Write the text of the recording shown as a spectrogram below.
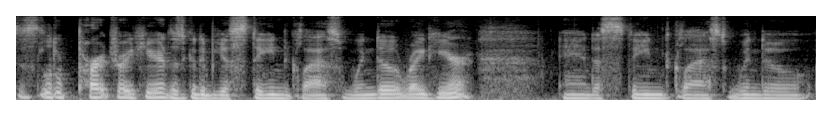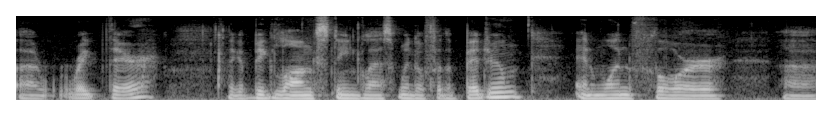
this little part right here, there's going to be a stained glass window right here and a stained glass window uh, right there like a big long stained glass window for the bedroom and one for uh,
